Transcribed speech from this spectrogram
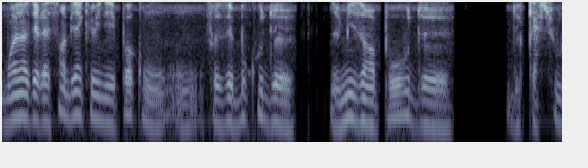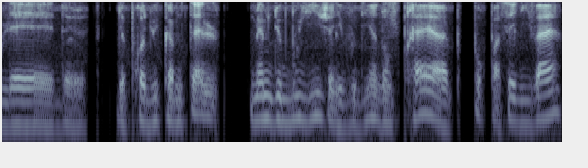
moins intéressants, bien qu'à une époque on, faisait beaucoup de, mise en pot de, de cassoulet, de, de produits comme tels, même du bouilli, j'allais vous dire, donc prêt pour passer l'hiver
